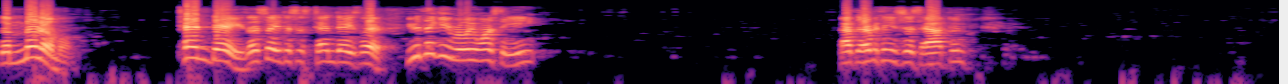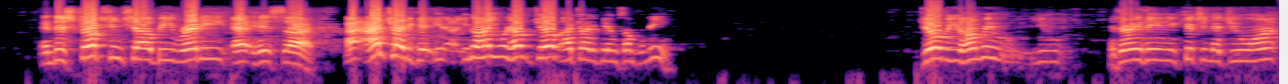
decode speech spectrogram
the minimum 10 days. Let's say this is 10 days later. You think he really wants to eat? After everything's just happened? And destruction shall be ready at his side. I, I try to get, you know, you know how you would help Job? I try to give him something to eat. Job, are you hungry? You, is there anything in your kitchen that you want?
